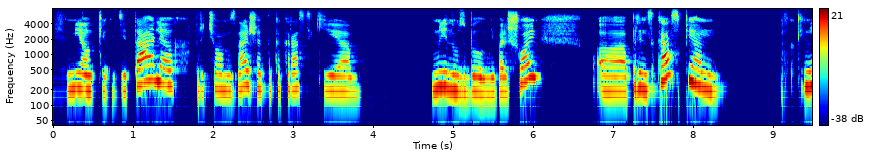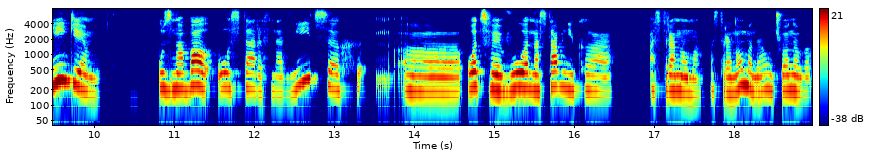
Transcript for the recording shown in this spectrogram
в мелких деталях, причем, знаешь, это как раз-таки минус был небольшой. А, принц Каспиан в книге узнавал о старых норнийцах э, от своего наставника астронома, астронома, да, ученого.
